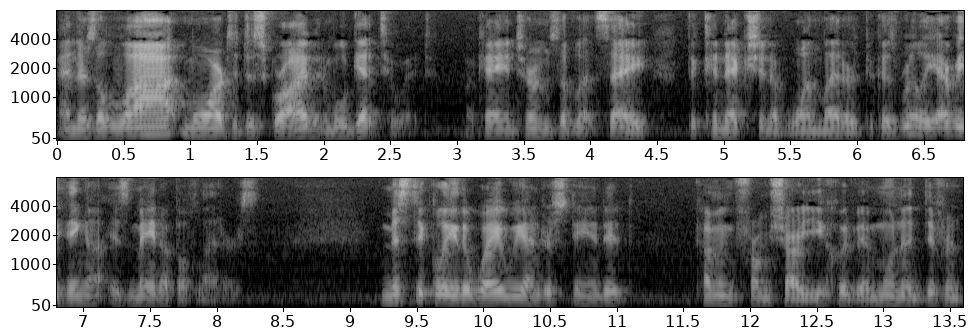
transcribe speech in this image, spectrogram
And there's a lot more to describe, and we'll get to it. Okay? In terms of, let's say, the connection of one letter, because really everything is made up of letters mystically the way we understand it, coming from Shar Yichud Vemuna, different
